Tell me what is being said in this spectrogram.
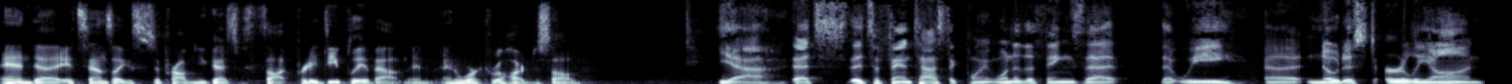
and uh, it sounds like this is a problem you guys have thought pretty deeply about and, and worked real hard to solve yeah that's it's a fantastic point. one of the things that that we uh, noticed early on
